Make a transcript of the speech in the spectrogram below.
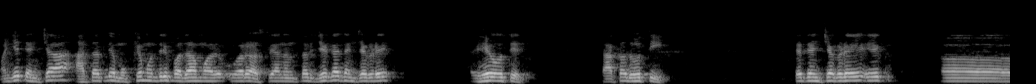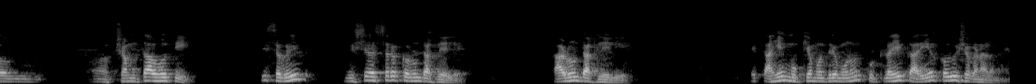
म्हणजे त्यांच्या हातातले मुख्यमंत्री पदावर असल्यानंतर जे काय त्यांच्याकडे हे होते ताकद होती ते त्यांच्याकडे एक क्षमता होती. ती सगळी निशस्त्र करून टाकलेली आहे. काढून टाकलेली आहे. ते काही मुख्यमंत्री म्हणून कुठलंही कार्य करू शकणार नाही.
